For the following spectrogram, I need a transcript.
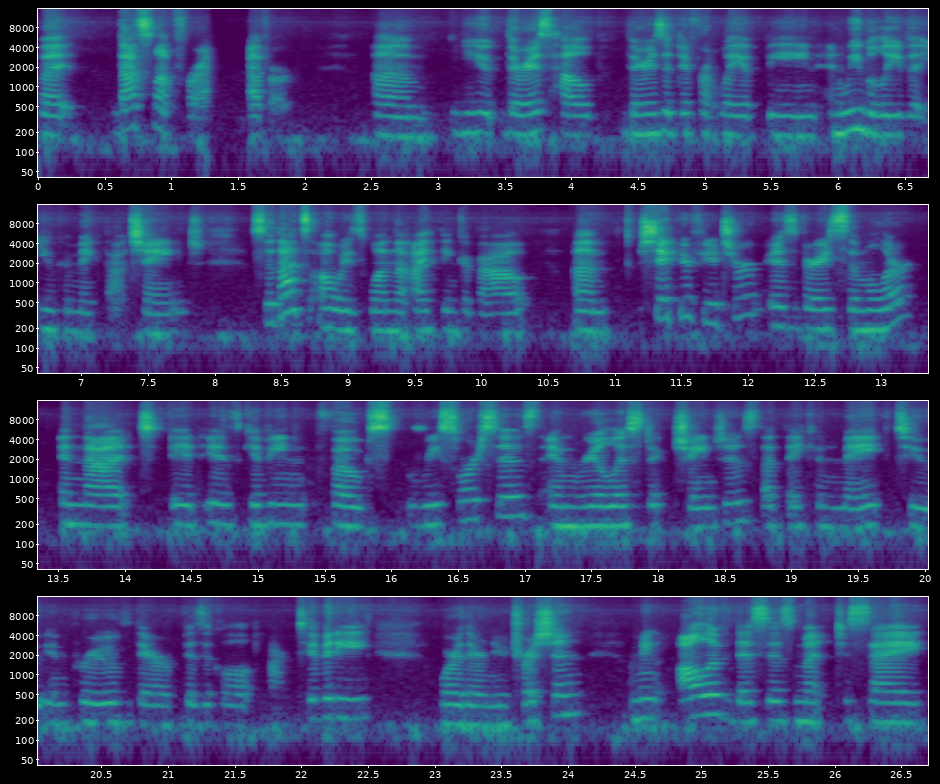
but that's not forever. Um, you there is help. There is a different way of being and we believe that you can make that change. So that's always one that i think about. Um, shape your future is very similar in that it is giving folks resources and realistic changes that they can make to improve their physical activity or their nutrition. I mean, all of this is meant to say,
